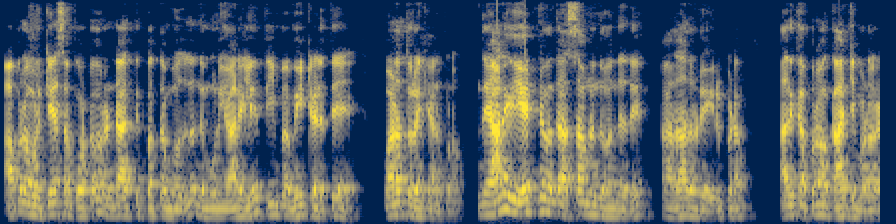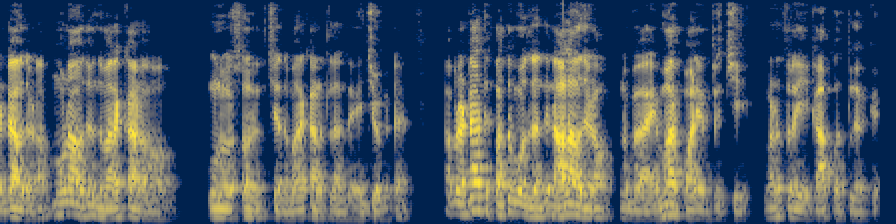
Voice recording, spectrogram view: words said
அப்புறம் ஒரு கேஸை போட்டோம். ரெண்டாயிரத்தி பத்தொன்பதுல இந்த மூணு யானைகளையும் திரும்ப மீட்டெடுத்து வனத்துறைக்கு அனுப்பணும் இந்த யானைகள் ஏற்கனவே வந்து அஸ்ஸாம்லேருந்து வந்தது. அதாவது அதோட இருப்பிடம். அதுக்கப்புறம் காஞ்சி மடம் ரெண்டாவது இடம். மூணாவது இந்த மரக்காணம் மூணு வருஷம் இருந்துச்சு அந்த மரக்காலத்தில் அந்த என்ஜிஓ கிட்ட. அப்புறம் ரெண்டாயிரத்தி பத்தொன்பதுல இருந்து நாலாவது இடம் நம்ம எம்ஆர் பாளையம் திருச்சி வனத்துறை காப்பகத்துல இருக்கு.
